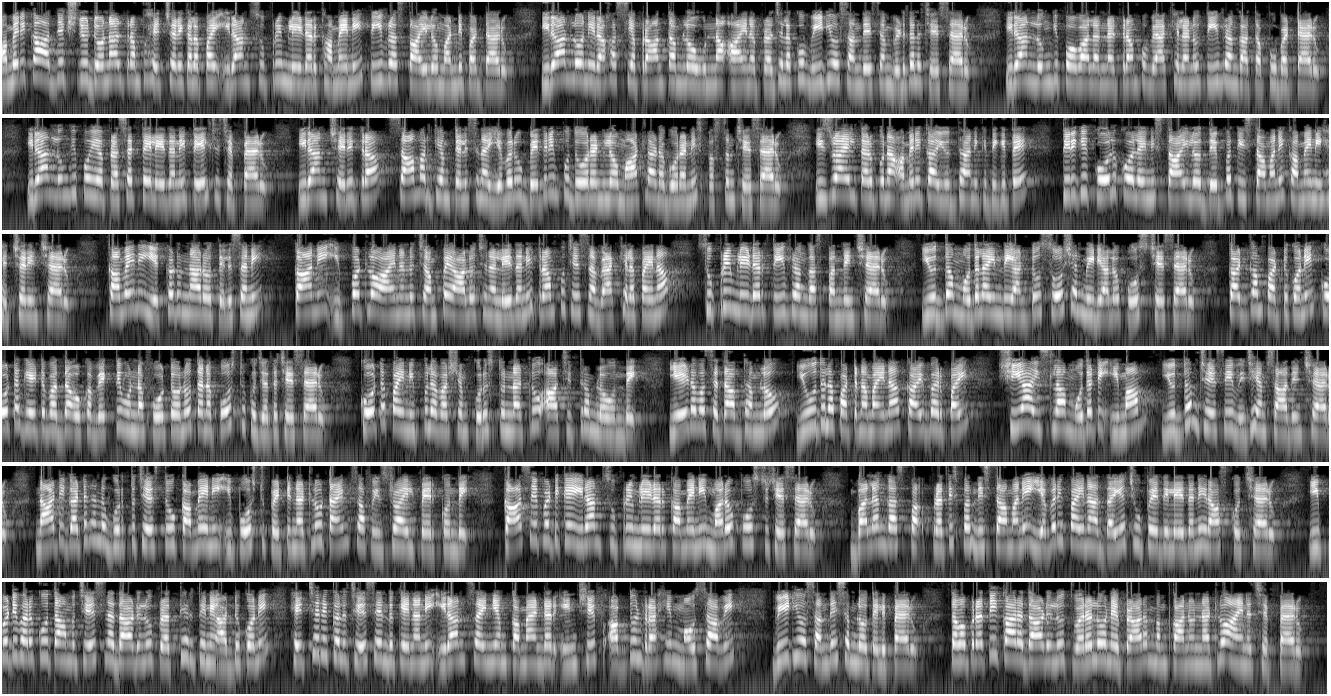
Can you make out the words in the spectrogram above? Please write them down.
అమెరికా అధ్యక్షుడు డొనాల్డ్ ట్రంప్ హెచ్చరికలపై ఇరాన్ సుప్రీం లీడర్ ఖమేని తీవ్ర స్థాయిలో మండిపడ్డారు. ఇరాన్లోని రహస్య ప్రాంతంలో ఉన్న ఆయన ప్రజలకు వీడియో సందేశం విడుదల చేశారు. ఇరాన్ లొంగిపోవాలన్న ట్రంప్ వ్యాఖ్యలను తీవ్రంగా తప్పుబట్టారు. ఇరాన్ లొంగిపోయే ప్రసక్తే లేదని తేల్చి చెప్పారు. ఇరాన్ చరిత్ర సామర్థ్యం తెలిసిన ఎవరూ బెదిరింపు ధోరణిలో మాట్లాడబోరని స్పష్టం చేశారు. ఇజ్రాయెల్ తరపున అమెరికా యుద్ధానికి దిగితే తిరిగి కోలుకోలేని స్థాయిలో దెబ్బతీస్తామని కమేని హెచ్చరించారు. కమేని ఎక్కడున్నారో తెలుసని కానీ ఇప్పట్లో ఆయనను చంపే ఆలోచన లేదని ట్రంప్ చేసిన వ్యాఖ్యలపైన సుప్రీం లీడర్ తీవ్రంగా స్పందించారు. యుద్ధం మొదలైంది అంటూ సోషల్ మీడియాలో పోస్ట్ చేశారు. ఖడ్గం పట్టుకొని కోట గేటు వద్ద ఒక వ్యక్తి ఉన్న ఫోటోను తన పోస్టుకు జత చేశారు. కోటపై నిప్పుల వర్షం కురుస్తున్నట్లు ఆ చిత్రంలో ఉంది. ఏడవ శతాబ్దంలో యూదుల పట్టణమైన ఖైబర్పై షియా ఇస్లాం మొదటి ఇమాం యుద్ధం చేసి విజయం సాధించారు. నాటి ఘటనను గుర్తు చేస్తూ కమేని ఈ పోస్టు పెట్టినట్లు టైమ్స్ ఆఫ్ ఇజ్రాయిల్ పేర్కొంది. కాసేపటికే ఇరాన్ సుప్రీం లీడర్ కమేని మరో పోస్టు చేశారు. బలంగా స్ప- ప్రతిస్పందిస్తామని ఎవరిపైనా దయ చూపేది లేదని రాసుకొచ్చారు. ఇప్పటి వరకు తాము చేసిన దాడులు ప్రత్యర్థిని అడ్డుకొని హెచ్చరికలు చేసేందుకేనని ఇరాన్ సైన్యం commander in chief Abdul Rahim Mousavi video సందేశంలో తెలిపారు. తమ ప్రతీకార దాడులు త్వరలోనే ప్రారంభం కానున్నట్లు ఆయన చెప్పారు.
